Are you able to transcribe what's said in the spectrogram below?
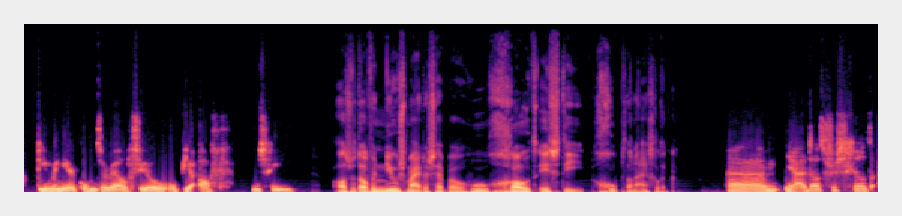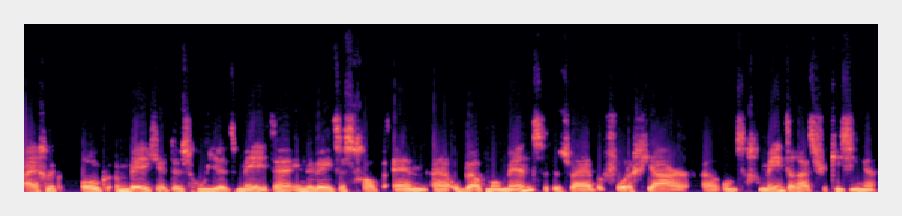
op die manier komt er wel veel op je af, misschien. Als we het over nieuwsmeiders hebben, hoe groot is die groep dan eigenlijk? Um, ja, dat verschilt eigenlijk ook een beetje dus hoe je het meet hè, in de wetenschap en uh, op welk moment. Dus wij hebben vorig jaar uh, rond de gemeenteraadsverkiezingen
